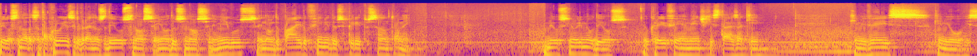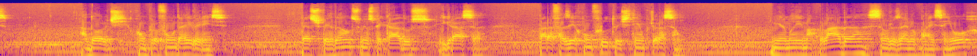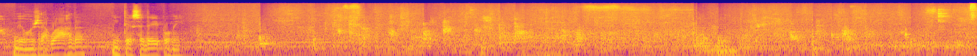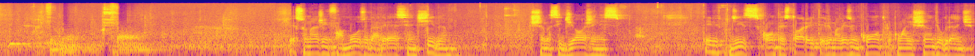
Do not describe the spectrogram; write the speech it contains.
Pelo sinal da Santa Cruz, livrai-nos Deus, nosso Senhor, dos nossos inimigos, em nome do Pai, do Filho e do Espírito Santo. Amém. Meu Senhor e meu Deus, eu creio firmemente que estás aqui, que me vês, que me ouves. Adoro-te com profunda reverência. Peço-te perdão dos meus pecados e graça para fazer com fruto este tempo de oração minha Mãe Imaculada, São José, meu Pai Senhor, meu anjo da guarda, intercedei por mim. Personagem famoso da Grécia Antiga chama-se Diógenes Teve, diz, conta a história, ele teve uma vez um encontro com Alexandre o Grande.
